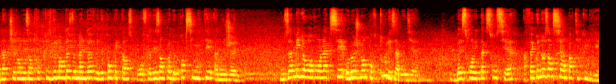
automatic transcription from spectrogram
en attirant les entreprises demandeuses de main-d'œuvre et de compétences pour offrir des emplois de proximité à nos jeunes. Nous améliorerons l'accès au logement pour tous les Alodiens. Nous baisserons les taxes foncières afin que nos anciens en particulier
